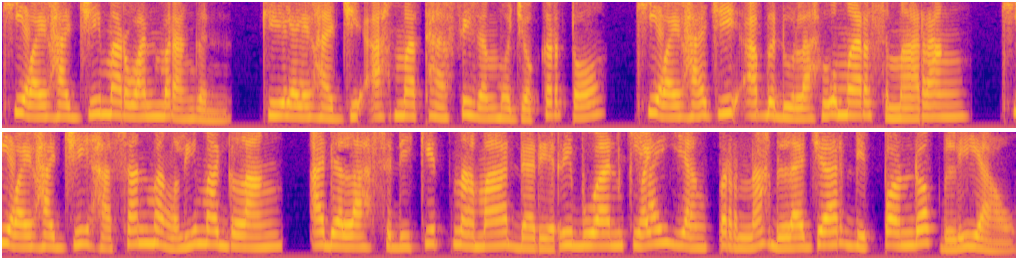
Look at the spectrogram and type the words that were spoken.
Kiai Haji Marwan Meranggen, Kiai Haji Ahmad Hafiz Mojokerto, Kiai Haji Abdullah Umar Semarang, Kiai Haji Hasan Mangli Magelang, adalah sedikit nama dari ribuan kiai yang pernah belajar di pondok beliau.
